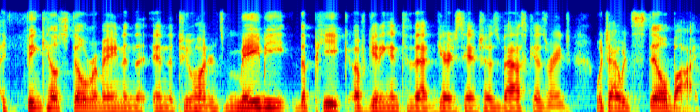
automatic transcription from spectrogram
I think he'll still remain in the in the 200s, maybe the peak of getting into that Gary Sanchez Vazquez range, which I would still buy.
